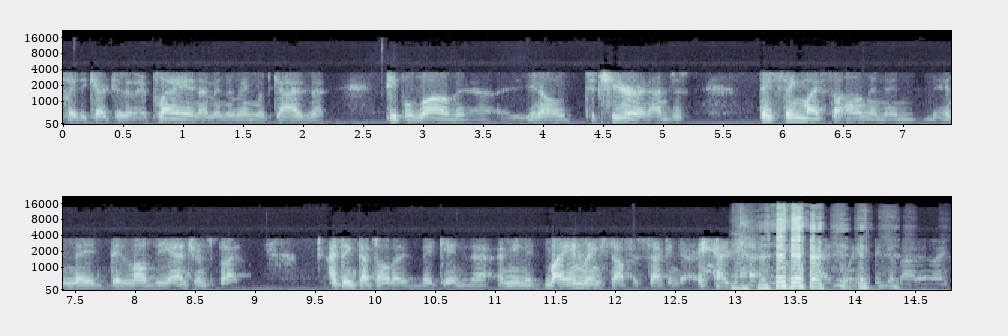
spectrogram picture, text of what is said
play the character that I play, and I'm in the ring with guys that people love, uh, you know, to cheer, and I'm just they sing my song and then and they they love the entrance, but I think that's all that they can. I mean, my in-ring stuff is secondary. I guess, when you think about it, like,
